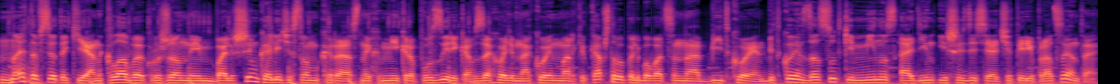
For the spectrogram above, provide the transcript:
Но это все-таки анклавы, окруженные большим количеством красных микропузыриков. Заходим на CoinMarketCap, чтобы полюбоваться на биткоин. Биткоин за сутки минус 1,64%.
